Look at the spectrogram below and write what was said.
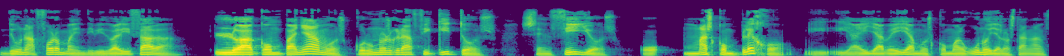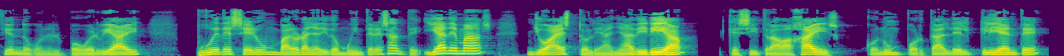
de una forma individualizada, lo acompañamos con unos grafiquitos sencillos o más complejo, y, ahí ya veíamos como algunos ya lo están haciendo con el Power BI, puede ser un valor añadido muy interesante. Y además, yo a esto le añadiría que si trabajáis con un portal del cliente,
